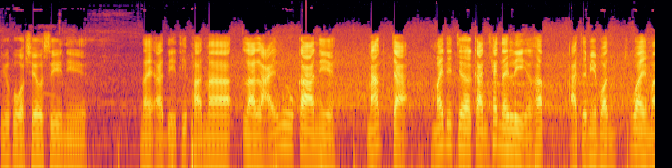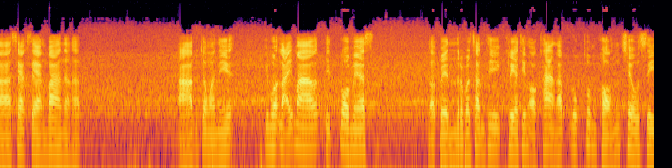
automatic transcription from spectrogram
ลิเวอร์พูลกับเชลซีนี่ในอดีตที่ผ่านมาหลายๆฤดูกาลนี่มักจะไม่ได้เจอกันแค่ในลีกนะครับ อาจจะมีบอลถ้วยมาแทรกแซงบ้างนะครับอาครับจังหวะนี้อิโมดไหลมาติดโกเมส แล้วเป็นโรเบร์สันที่เคลียร์ทิ้งออกข้างครับ ลูกทุ่มของเชลซี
